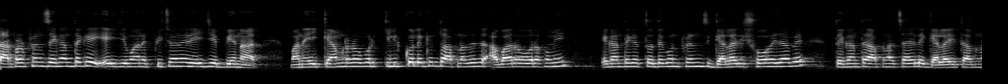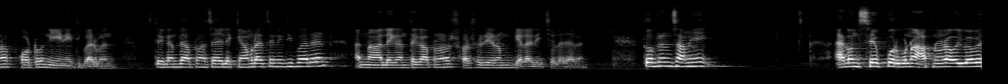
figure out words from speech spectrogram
তারপর ফ্রেন্ডস এখান থেকে এই যে মানে পিছনের এই যে ব্যানার মানে এই ক্যামেরার ওপর ক্লিক করলে কিন্তু আপনাদের আবারও ওরকমই এখান থেকে, তো দেখুন ফ্রেন্ডস গ্যালারি শো হয়ে যাবে। তো এখান থেকে আপনারা চাইলে গ্যালারিতে আপনারা ফটো নিয়ে নিতে পারবেন। তো এখান থেকে আপনারা চাইলে ক্যামেরাতে নিতে পারেন আর না হলে এখান থেকে আপনারা সরাসরি এরকম গ্যালারি চলে যাবেন। তো ফ্রেন্ডস আমি এখন সেভ করব না, আপনারা ওইভাবে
